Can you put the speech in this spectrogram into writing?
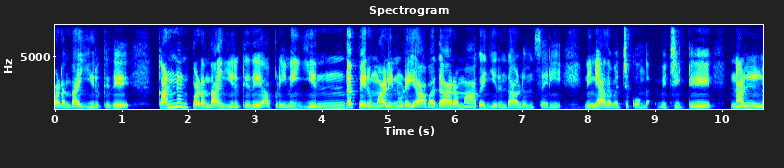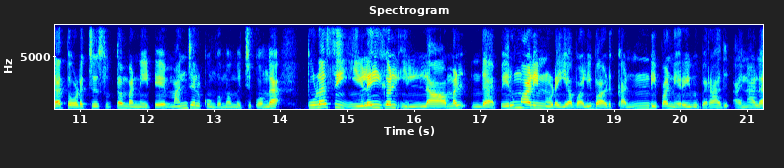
படம் தான் இருக்குது. கண்ணன் படம் தான் இருக்குது அப்படின்னு எந்த பெருமாளினுடைய அவதாரமாக இருந்தாலும் சரி நீங்கள் அதை வச்சுக்கோங்க. வச்சுட்டு நல்லா தொடச்சி சுத்தம் பண்ணிவிட்டு மஞ்சள் குங்குமம் வச்சுக்கோங்க. துளசி இலைகள் இல்லாமல் இந்த பெருமாளினுடைய வழிபாடு கண்டிப்பாக நிறைவு பெறாது. அதனால்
